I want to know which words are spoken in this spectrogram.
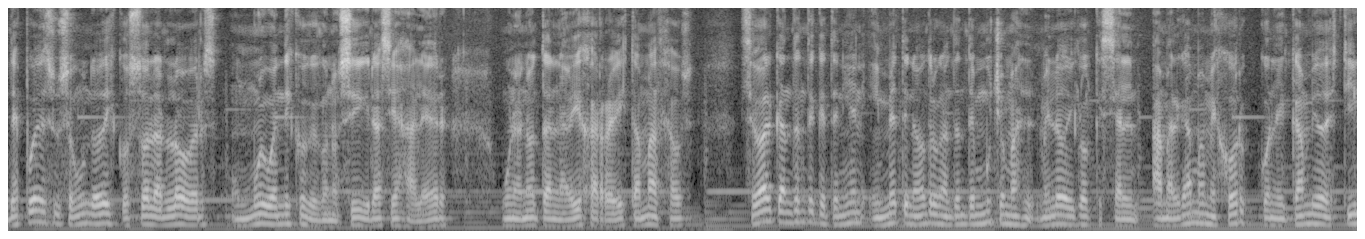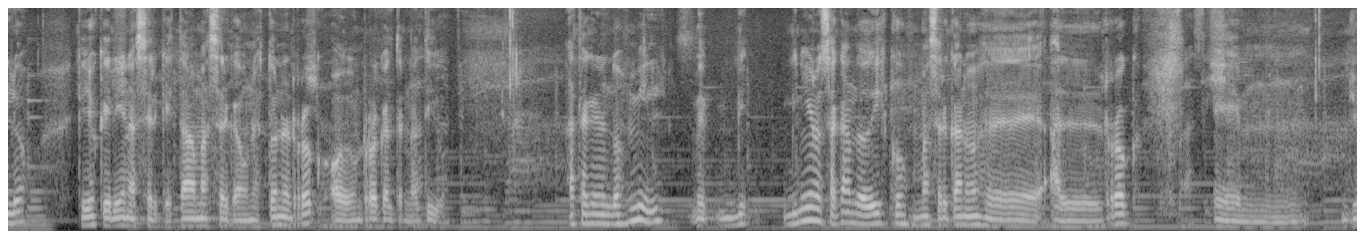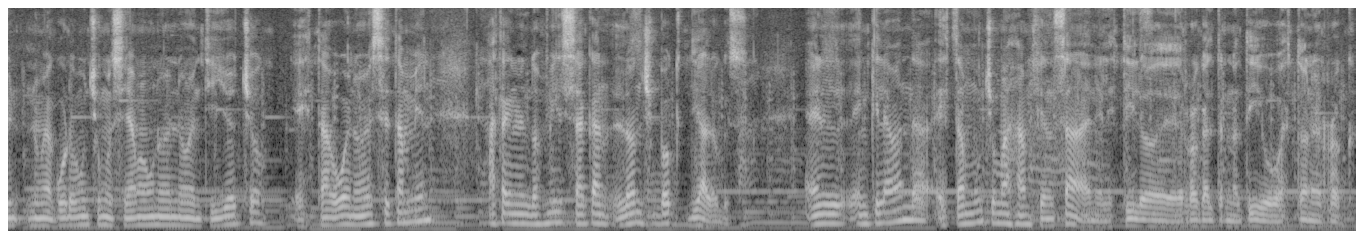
Después de su segundo disco Solar Lovers, un muy buen disco que conocí gracias a leer una nota en la vieja revista Madhouse, se va al cantante que tenían y meten a otro cantante mucho más melódico que se amalgama mejor con el cambio de estilo que ellos querían hacer, que estaba más cerca de un stoner rock o de un rock alternativo. Hasta que en el 2000 vinieron sacando discos más cercanos al rock. Em, yo no me acuerdo mucho cómo se llama uno del 98, está bueno ese también. Hasta que en el 2000 sacan Lunchbox Dialogues, en, que la banda está mucho más afianzada en el estilo de rock alternativo o stoner rock.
